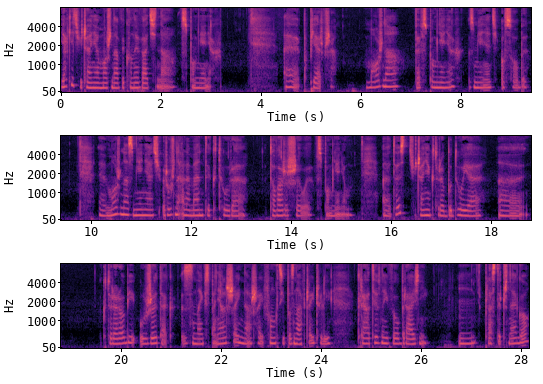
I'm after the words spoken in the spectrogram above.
Jakie ćwiczenia można wykonywać na wspomnieniach? E, po pierwsze, można we wspomnieniach zmieniać osoby. E, można zmieniać różne elementy, które towarzyszyły wspomnieniom. E, to jest ćwiczenie, które buduje, które robi użytek z najwspanialszej naszej funkcji poznawczej, czyli kreatywnej wyobraźni, mm, plastycznego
